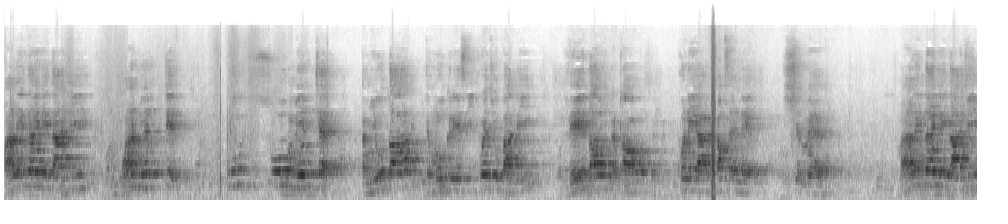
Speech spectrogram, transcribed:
မာလီတိုင်းဒေသကြီး121ဦးစိုးမင်းထက်အမျိုးသားဒီမိုကရေစီဖွဲ့ချုပ်ပါတီ4168မဲ မာလီတိုင်းဒေသကြီး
